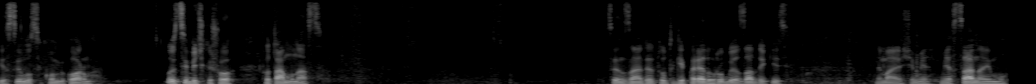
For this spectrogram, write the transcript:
і силос і комбікорм. Ну, ці бічки, що, що там у нас. Це, знаєте, тут такий перед грубий, а ззаду якийсь немає ще м'яса на йому.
